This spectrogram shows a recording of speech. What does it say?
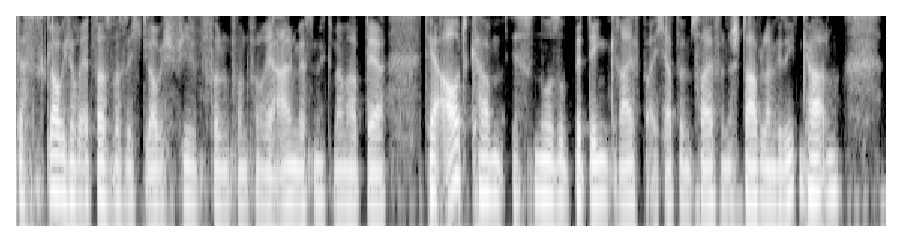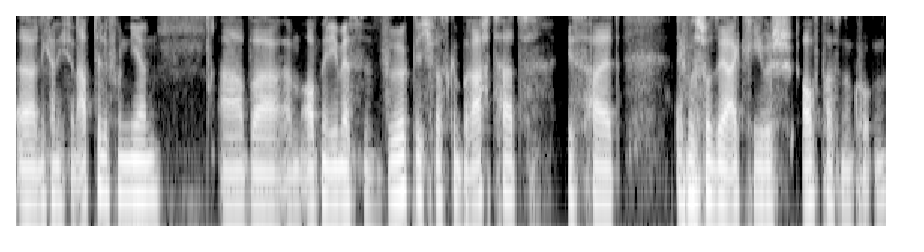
das ist, glaube ich, auch etwas, was ich, glaube ich, viel von, von, von realen Messen mitgenommen habe. Der, der Outcome ist nur so bedingt greifbar. Ich habe im Zweifel eine Stapel an Visitenkarten, äh, die kann ich dann abtelefonieren. Aber ähm, ob mir die Messe wirklich was gebracht hat, ist halt ich muss schon sehr akribisch aufpassen und gucken.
